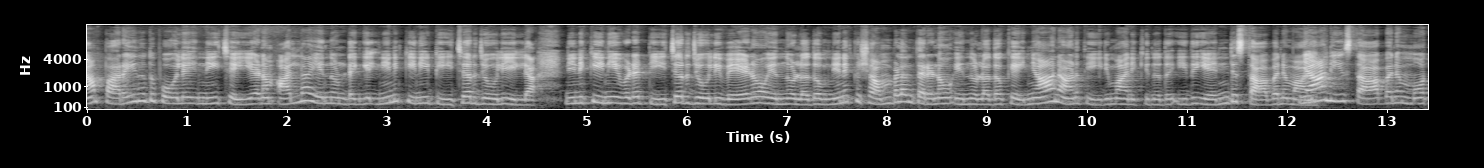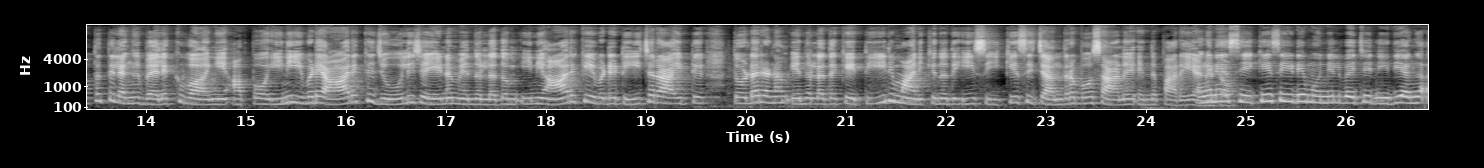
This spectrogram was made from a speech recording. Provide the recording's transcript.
ഞാൻ പറയുന്നത് പോലെ നീ ചെയ്യണം അല്ല എന്നുണ്ടെങ്കിൽ നിനക്കിനി ടീച്ചർ ജോലി ഇല്ല നിനക്കിനി ഇവിടെ ടീച്ചർ ജോലി വേണോ എന്നുള്ളതും നിനക്ക് ശമ്പളം തരണോ എന്നുള്ളതൊക്കെ ഞാനാണ് തീരുമാനിക്കുന്നത്. ഇത് എന്റെ സ്ഥാപനമാണ്. ഞാൻ ഈ സ്ഥാപനം മൊത്തത്തിൽ അങ്ങ് വിലക്ക് വാങ്ങി. അപ്പോൾ ഇനി ഇവിടെ ആരൊക്കെ ജോലി ചെയ്യണം എന്നുള്ളതും ഇനി ആരൊക്കെ ഇവിടെ ടീച്ചറായിട്ട് തുടരണം എന്നുള്ളതൊക്കെ തീരുമാനിക്കുന്നത് ഈ സി കെ സി ചന്ദ്രബോസ് ആണ് എന്ന് പറയാം അങ്ങനെ സി കെ സിയുടെ മുന്നിൽ വെച്ച് നിധി അങ്ങ്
